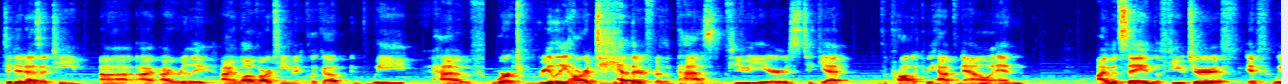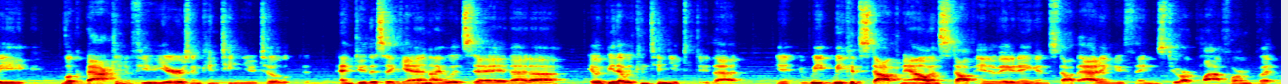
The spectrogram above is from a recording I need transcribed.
did it as a team. Uh, I, I really I love our team at ClickUp, and we have worked really hard together for the past few years to get the product we have now. And I would say in the future, if if we look back in a few years and continue to and do this again, I would say that uh, it would be that we continue to do that. We, we could stop now and stop innovating and stop adding new things to our platform, but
